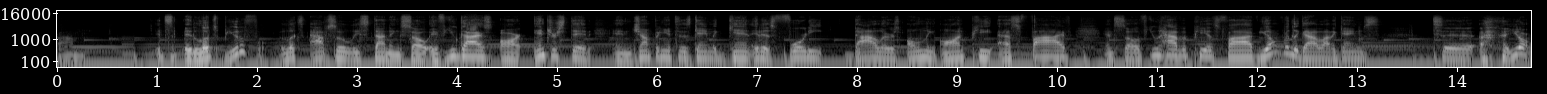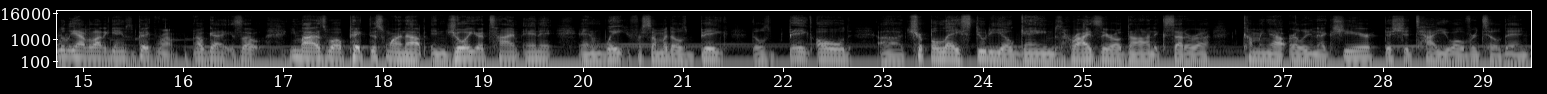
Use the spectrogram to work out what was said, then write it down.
um, it's it looks beautiful. It looks absolutely stunning. So if you guys are interested in jumping into this game again it is 40 dollars only on ps5 and so if you have a ps5 you don't really got a lot of games to you don't really have a lot of games to pick from okay? So you might as well pick this one up. Enjoy your time in it and wait for some of those big those big old uh aaa studio games horizon zero dawn etc coming out early next year. This should tie you over till then.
